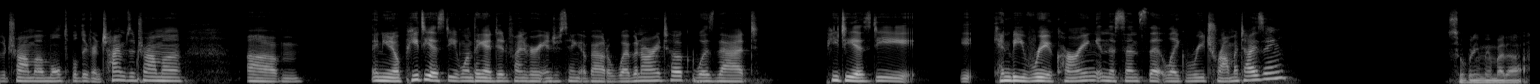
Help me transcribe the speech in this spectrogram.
with trauma, multiple different times of trauma. Um, and you know, PTSD, one thing I did find very interesting about a webinar I took was that PTSD can be reoccurring in the sense that like re-traumatizing. So what do you mean by that?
